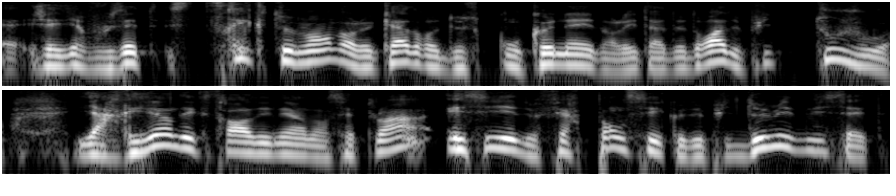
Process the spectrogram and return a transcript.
euh, j'allais dire, vous êtes strictement dans le cadre de ce qu'on connaît dans l'état de droit depuis toujours. Il n'y a rien d'extraordinaire dans cette loi. Essayez de faire penser que depuis 2017,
